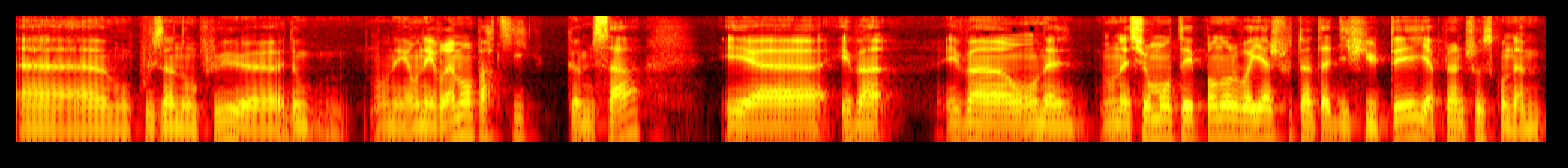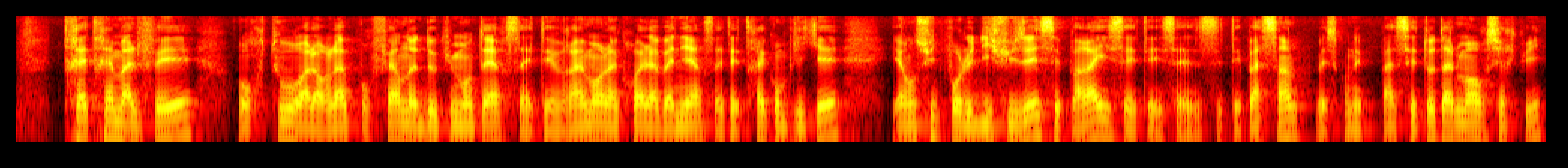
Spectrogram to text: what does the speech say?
Euh, mon cousin non plus. Euh, donc on est on est vraiment parti comme ça. Et, euh, et ben et ben on a on a surmonté pendant le voyage tout un tas de difficultés. Il y a plein de choses qu'on a très très mal fait. Au retour, alors là, pour faire notre documentaire, ça a été vraiment la croix et la bannière, ça a été très compliqué. Et ensuite, pour le diffuser, c'est pareil, c'était pas simple parce qu'on est passé totalement hors circuit.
